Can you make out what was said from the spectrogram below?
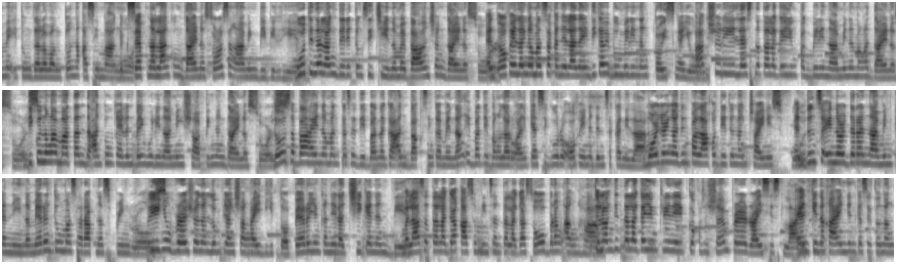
kami itong dalawang to nakasimangot. Except na lang kung dinosaurs ang aming bibilhin. Buti na lang din itong si Chino, may baon siyang dinosaur. And okay lang naman sa kanila na hindi kami bumili ng toys ngayon. Actually, less na talaga yung pagbili namin ng mga dinosaurs. Hindi ko na nga matandaan kung kailan ba yung huli naming shopping ng dinosaurs. Though sa bahay naman kasi 'di ba nag-unboxing kami ng iba't ibang laruan kaya siguro okay na din sa kanila. Umorder nga din pala ako dito ng Chinese food. And dun sa inorderan namin kanina, meron dong masarap na spring rolls. So yun yung version ng lumpiang Shanghai dito, pero yung kanila chicken and beef. Malasa talaga kaso minsan talaga sobrang anghang. Ito lang din talaga yung crinave ko kasi syempre rice is life. And kinakain din kasi ito ng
